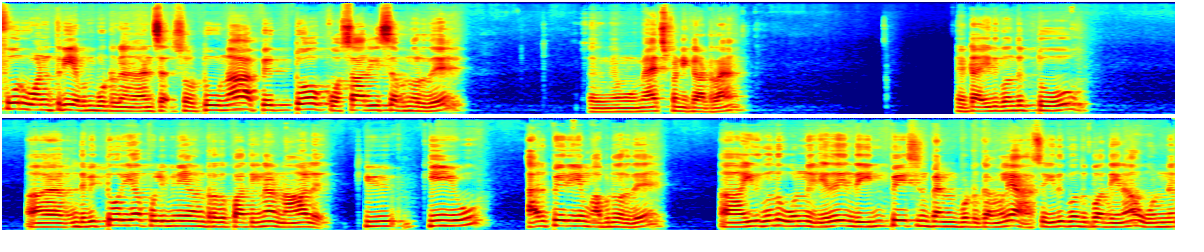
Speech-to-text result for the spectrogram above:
ஃபோர் ஒன் த்ரீ அப்படின்னு போட்டிருக்காங்க ஆன்சர் ஸோ டூனா பெட்டோ கொசாரிஸ் அப்படின்னு வருது. மேட்ச் பண்ணி காட்டுறேன். ரைட்டா இதுக்கு வந்து டூ இந்த விக்டோரியா பொலிவினியான்றது பார்த்தீங்கன்னா நாலு. கியூ கியூ அர்பேரியம் அப்படின்னு வருது. இதுக்கு வந்து ஒன்று எது இந்த இன்பேஷன் பென் போட்டிருக்காங்க இல்லையா? ஸோ இதுக்கு வந்து பார்த்தீங்கன்னா ஒன்று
